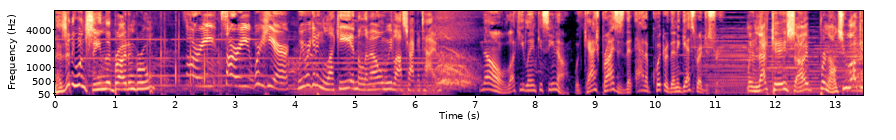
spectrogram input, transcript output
Has anyone seen the bride and groom? Sorry, sorry, we're here. We were getting lucky in the limo and we lost track of time. No, Lucky Land Casino, with cash prizes that add up quicker than a guest registry. In that case, I pronounce you lucky.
